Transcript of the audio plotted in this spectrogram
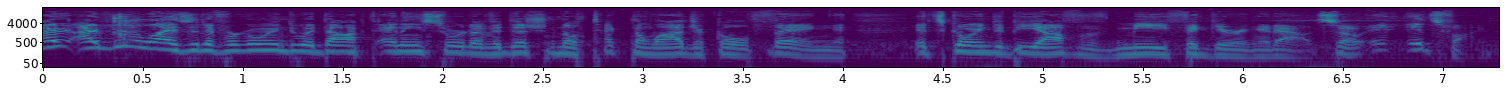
I, I realize that if we're going to adopt any sort of additional technological thing, it's going to be off of me figuring it out. So it, it's fine.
